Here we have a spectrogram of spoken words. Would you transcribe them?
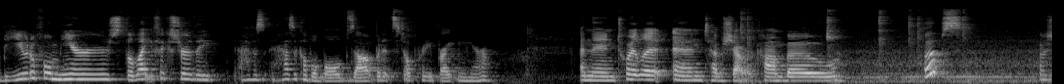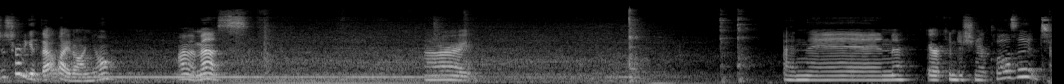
beautiful mirrors. The light fixture, they have, has a couple bulbs out, but it's still pretty bright in here. And then toilet and tub shower combo. Whoops. I was just trying to get that light on, y'all. I'm a mess. All right. And then air conditioner closet.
